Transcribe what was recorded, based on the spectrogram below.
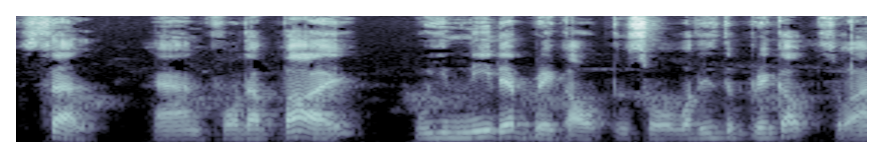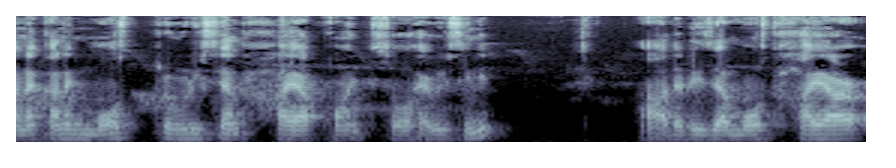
sell. And for the buy we need a breakout. So what is the breakout? So i'm connect most recent higher point. So have you seen it? Uh, that is a most higher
